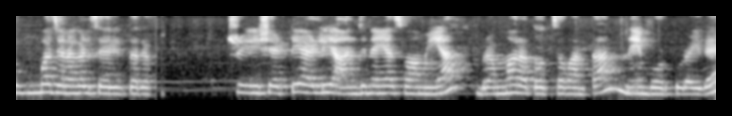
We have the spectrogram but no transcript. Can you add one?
ತುಂಬಾ ಜನಗಳು ಸೇರಿರ್ತಾರೆ. ಶ್ರೀ ಶೆಟ್ಟಿಹಳ್ಳಿ ಆಂಜನೇಯ ಸ್ವಾಮಿಯ ಬ್ರಹ್ಮ ರಥೋತ್ಸವ ಅಂತ ನೇಮ್ ಬೋರ್ಡ್ ಕೂಡ ಇದೆ.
